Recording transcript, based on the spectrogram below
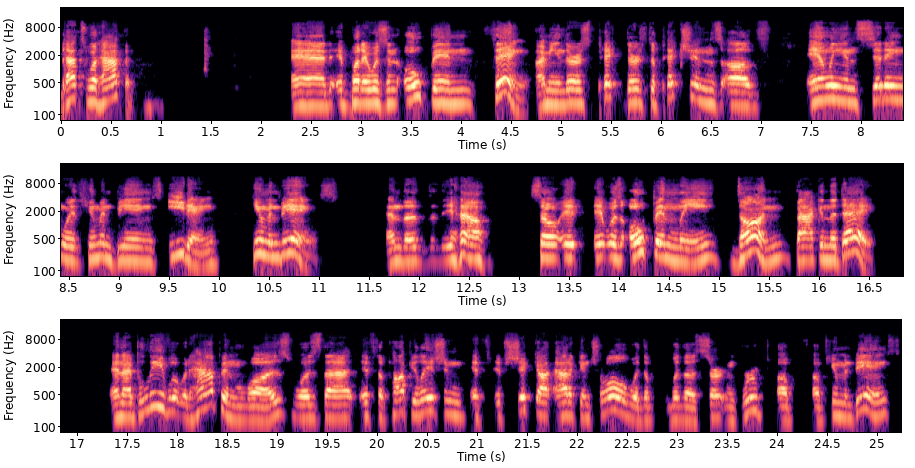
That's what happened. And it, but it was an open thing. I mean, there's pic, there's depictions of aliens sitting with human beings eating human beings, and the, the you know, so it it was openly done back in the day. And I believe what would happen was was that if the population, if, if shit got out of control with a with a certain group of, of human beings,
